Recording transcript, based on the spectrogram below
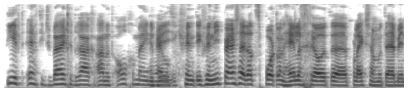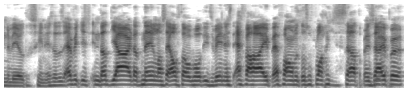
Die heeft echt iets bijgedragen aan het algemene beeld. ik, vind, ik vind niet per se dat sport een hele grote plek zou moeten hebben in de wereldgeschiedenis. Dat is eventjes in dat jaar dat Nederlands elftal bijvoorbeeld iets winnen, is het even hype, even al met onze vlaggetjes de straat op en zuipen.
